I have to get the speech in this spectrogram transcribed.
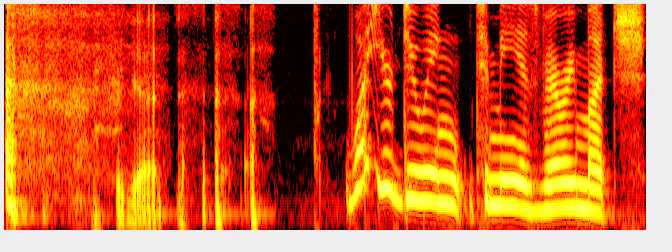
I forget. What you're doing to me is very much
